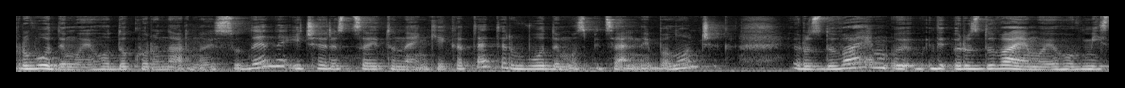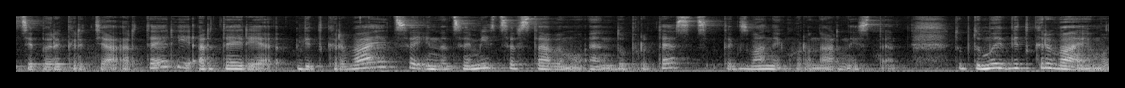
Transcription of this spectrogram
проводимо його до коронарної судини і через цей тоненький катетер вводимо спеціальний балончик, роздуваємо, е, роздуваємо його в місце перекриття артерії. Артерія відкривається, і на це місце вставимо ендопротез, так званий коронарний стенд. Тобто ми відкриваємо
